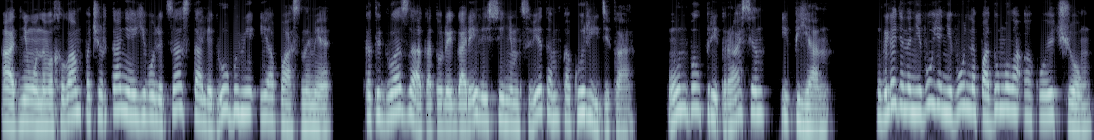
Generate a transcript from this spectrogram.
а от неоновых ламп очертания его лица стали грубыми и опасными, как и глаза, которые горели синим цветом, как у Ридика. Он был прекрасен и пьян. Глядя на него, я невольно подумала о кое-чем.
